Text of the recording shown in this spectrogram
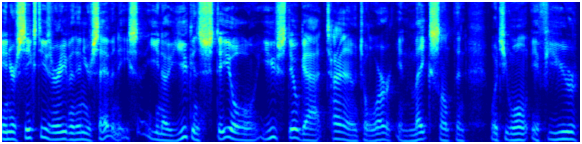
in your 60s or even in your 70s, you know, you can still you've still got time to work and make something what you want if you're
